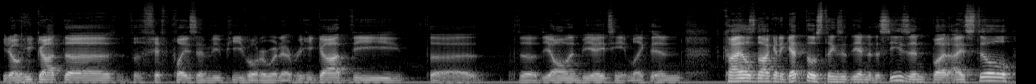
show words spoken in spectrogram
you know, he got the the fifth place MVP vote or whatever. He got the the the, the All NBA team. Like, and Kyle's not going to get those things at the end of the season, but I still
